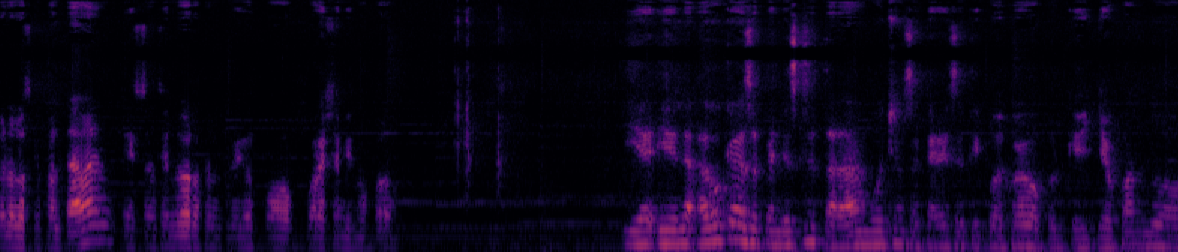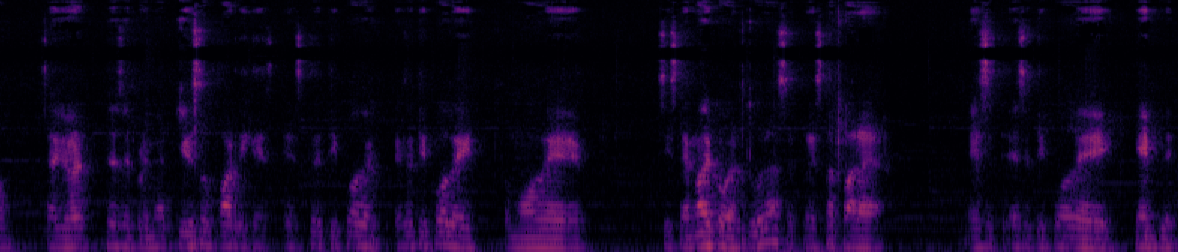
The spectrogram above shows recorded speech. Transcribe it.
bueno, los que faltaban están siendo resolvidos por, por ese mismo juego. Y, y algo que me sorprendió es que se tardaban mucho en sacar ese tipo de juego, porque yo cuando salió desde el primer Gears of War dije, este tipo de, este tipo de, como de sistema de cobertura se presta para ese, ese tipo de gameplay.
